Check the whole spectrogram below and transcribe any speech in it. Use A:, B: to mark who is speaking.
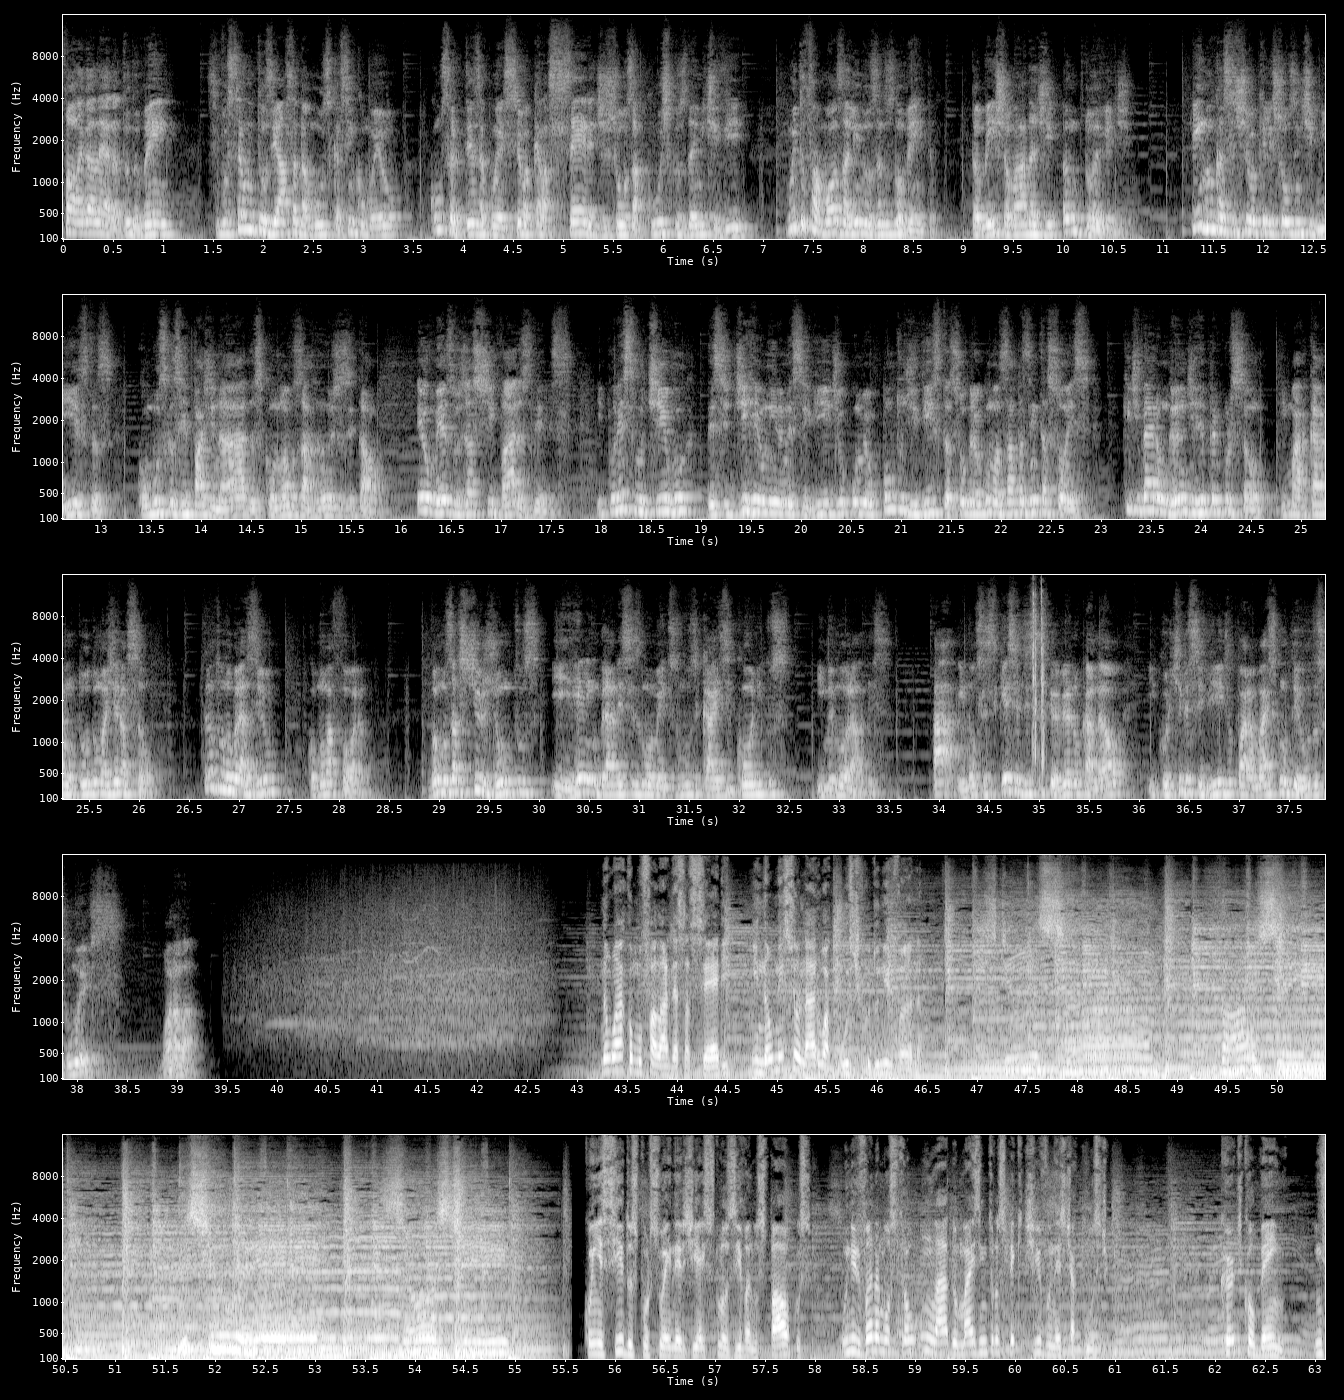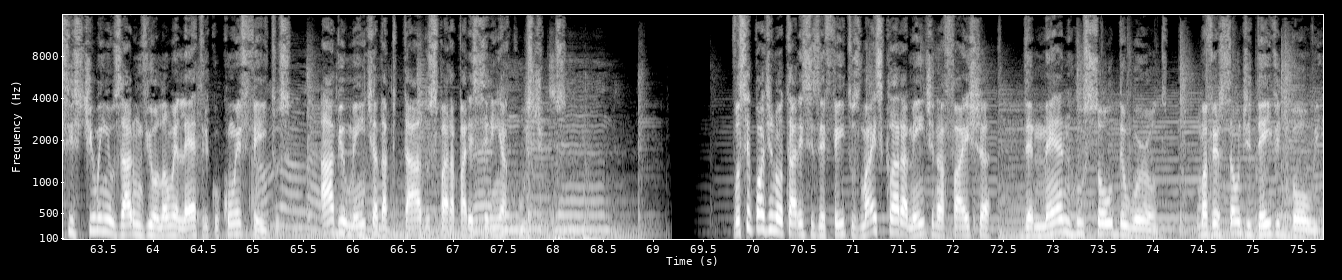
A: Fala galera, tudo bem? Se você é um entusiasta da música assim como eu, com certeza conheceu aquela série de shows acústicos da MTV, muito famosa ali nos anos 90, também chamada de Unplugged. Quem nunca assistiu aqueles shows intimistas, com músicas repaginadas, com novos arranjos e tal? Eu mesmo já assisti vários deles. E por esse motivo, decidi reunir nesse vídeo o meu ponto de vista sobre algumas apresentações que tiveram grande repercussão e marcaram toda uma geração, tanto no Brasil como lá fora. Vamos assistir juntos e relembrar esses momentos musicais icônicos e memoráveis. Ah, e não se esqueça de se inscrever no canal e curtir esse vídeo para mais conteúdos como esses. Bora lá!
B: Não há como falar dessa série e não mencionar o acústico do Nirvana. Conhecidos por sua energia explosiva nos palcos, o Nirvana mostrou um lado mais introspectivo neste acústico. Kurt Cobain insistiu em usar um violão elétrico com efeitos, habilmente adaptados para parecerem acústicos. Você pode notar esses efeitos mais claramente na faixa The Man Who Sold the World, uma versão de David Bowie.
